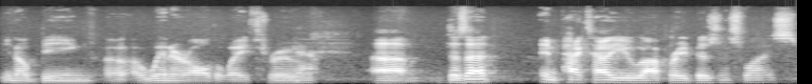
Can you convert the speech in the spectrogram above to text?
you know being a, a winner all the way through, Yeah. um, does that impact how you operate business wise?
